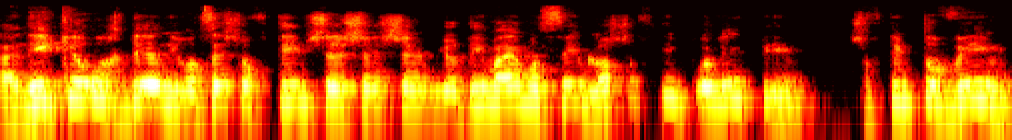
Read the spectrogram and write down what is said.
אני כעורך דין, אני רוצה שופטים ש- ש- שהם יודעים מה הם עושים, לא שופטים פוליטיים, שופטים טובים.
